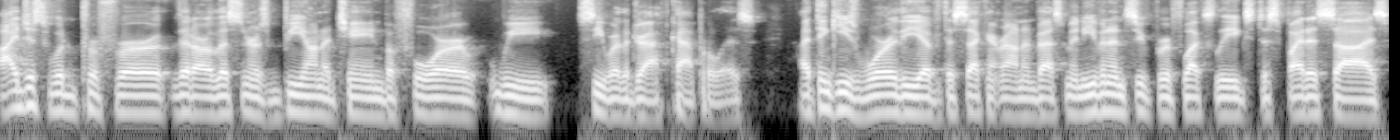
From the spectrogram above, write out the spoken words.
I just would prefer that our listeners be on Achane before we see where the draft capital is. I think he's worthy of the second round investment, even in super flex leagues, despite his size.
